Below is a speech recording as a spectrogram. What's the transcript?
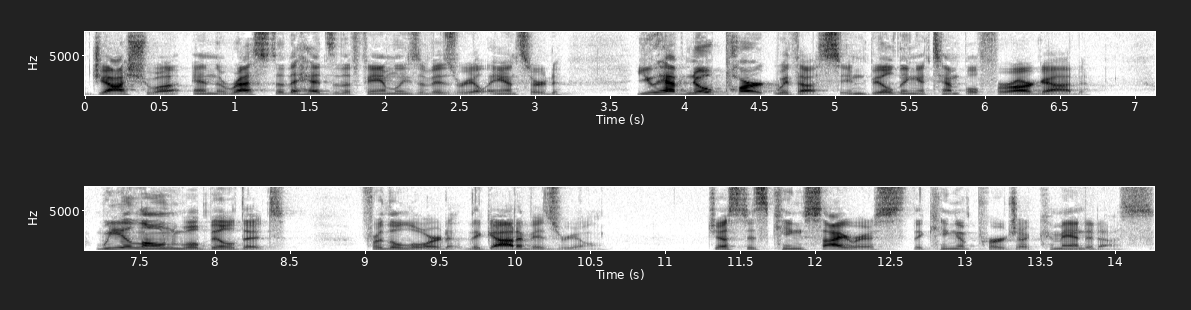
Joshua, and the rest of the heads of the families of Israel answered, you have no part with us in building a temple for our God. We alone will build it for the Lord, the God of Israel, just as King Cyrus, the king of Persia, commanded us.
